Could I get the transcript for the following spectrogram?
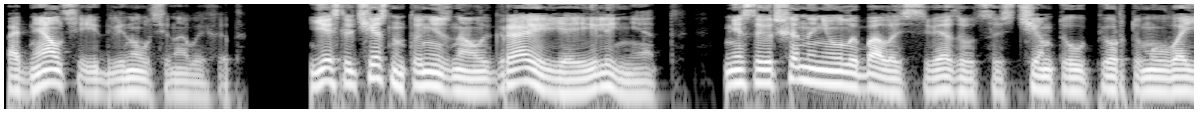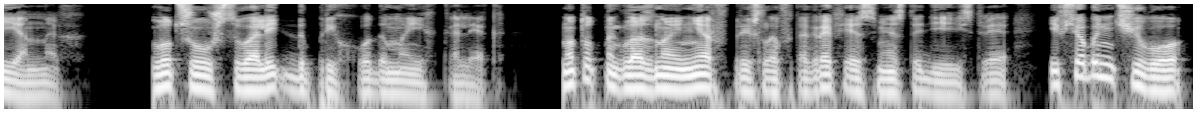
Поднялся и двинулся на выход. Если честно, то не знал, играю я или нет. Мне совершенно не улыбалось связываться с чем-то упертым у военных. Лучше уж свалить до прихода моих коллег. Но тут на глазной нерв пришла фотография с места действия. И все бы ничего.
